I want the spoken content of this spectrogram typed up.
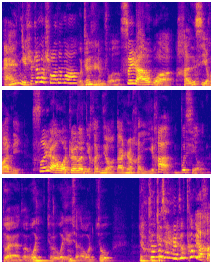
哎，你是这么说的吗？我真是这么说的。虽然我很喜欢你，虽然我追了你很久，但是很遗憾，不行。对对，我已就是我已经选择，我就就 就这件事就特别狠，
